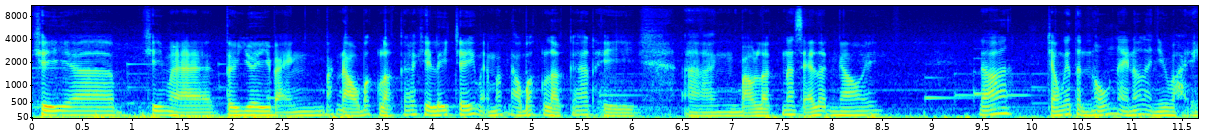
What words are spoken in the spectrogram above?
khi uh, khi mà tư duy bạn bắt đầu bất lực á, khi lý trí bạn bắt đầu bất lực á, thì ờ, bạo lực nó sẽ lên ngôi. Đó trong cái tình huống này nó là như vậy.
